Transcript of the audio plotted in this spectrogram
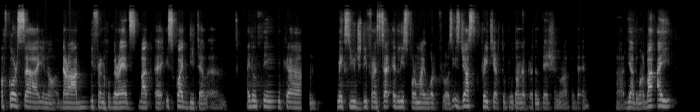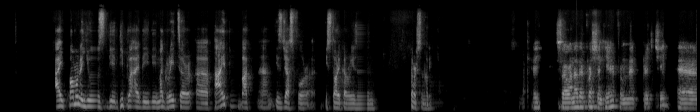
Of course, uh, you know, there are different overheads, but it's quite detailed. Um, I don't think um, makes huge difference, at least for my workflows. It's just prettier to put on a presentation rather than uh, the other one. But I I commonly use the, uh, the, the magrittr uh, pipe, but um, it's just for uh, historical reason, personally. Okay, so another question here from Matt Ritchie. Uh,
